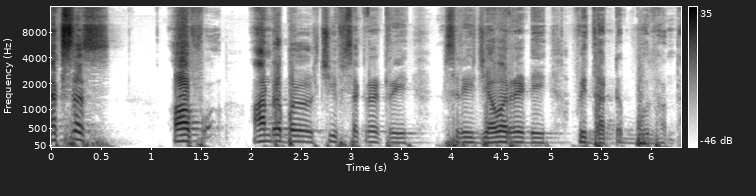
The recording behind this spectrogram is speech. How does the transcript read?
nexus of honourable chief secretary Shri Jawahar Reddy with that భూదంద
